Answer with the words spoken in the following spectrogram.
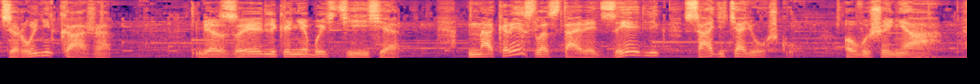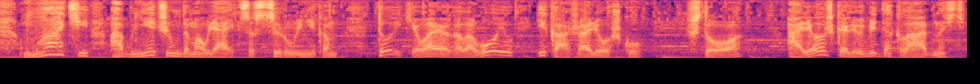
Цырульнік кажа: « Без зэдліка не абысціся. На крэсла ставяць зэдлік, садзіць алёшку. Вышыня. Маці аб нечым дамаўляецца з цырульнікам. Той ківае галавою і кажа Алёшку: « Што? Алёшка любіць дакладнасць.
